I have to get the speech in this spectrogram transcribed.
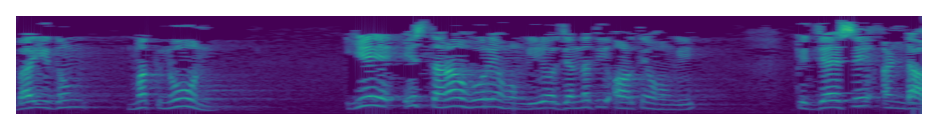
بائی دم مکنون یہ اس طرح ہورے ہوں گی اور جنتی عورتیں ہوں گی کہ جیسے انڈا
